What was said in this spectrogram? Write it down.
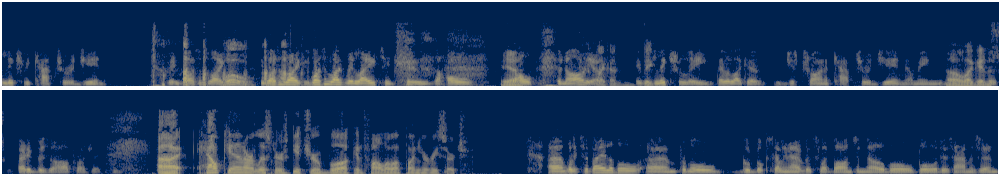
literally capture a gin. It wasn't like it wasn't like it wasn't like related to the whole Yeah. the whole scenario. Like it was literally they were like a just trying to capture a gin. I mean, Oh, was my goodness. very bizarre project. Uh, how can our listeners get your book and follow up on your research? Um, well, it's available um, from all good book selling outlets like Barnes and Noble, Borders, Amazon.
